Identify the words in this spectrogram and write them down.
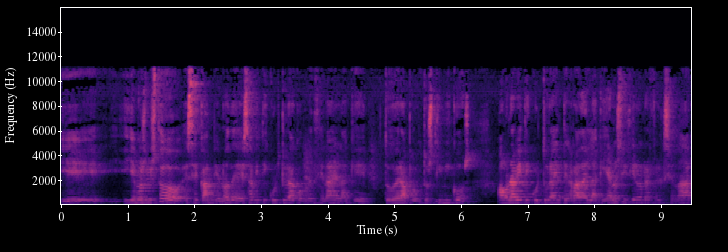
y, y, hemos visto ese cambio ¿no? de esa viticultura convencional en la que todo era productos químicos a una viticultura integrada en la que ya nos hicieron reflexionar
